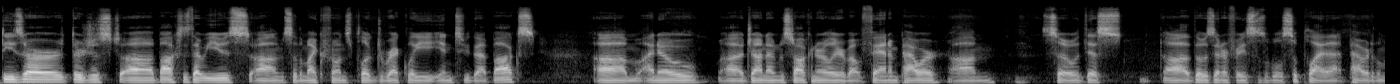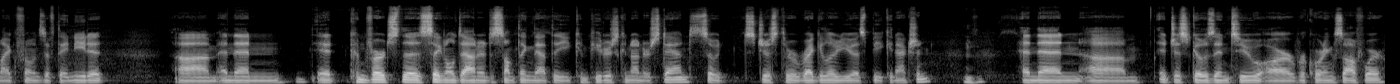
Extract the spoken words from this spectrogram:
these are they're just uh, boxes that we use. Um, so the microphones plug directly into that box. Um, I know uh, John was talking earlier about phantom power. Um, so this uh, those interfaces will supply that power to the microphones if they need it. Um, and then it converts the signal down into something that the computers can understand. So it's just through a regular USB connection. And then um, it just goes into our recording software.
